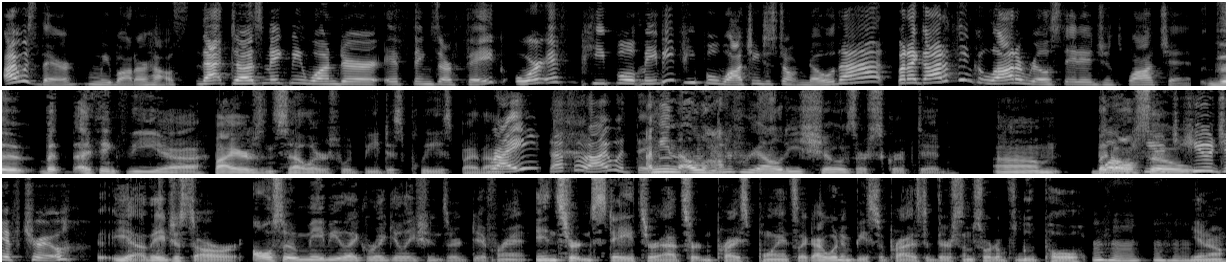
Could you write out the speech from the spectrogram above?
I was there when we bought our house. That does make me wonder if things are fake or if people, maybe people watching just don't know that. But I got to think a lot of real estate agents watch it, the but I think the uh buyers and sellers would be displeased by that right? That's what I would think. I mean, a lot of reality shows are scripted. Um, but Well, also, huge, huge if true. yeah, they just are. Also, maybe like regulations are different in certain states or at certain price points. Like, I wouldn't be surprised if there's some sort of loophole, Mm-hmm, mm-hmm. you know?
